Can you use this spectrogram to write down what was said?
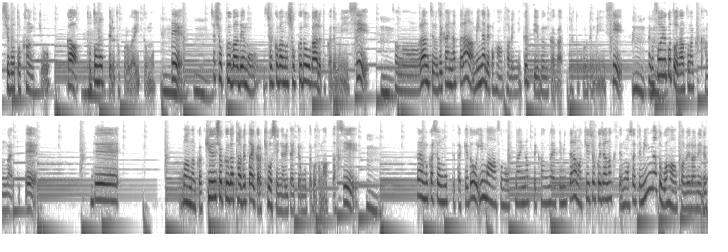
仕事環境が整ってるところがいいと思って、でうん、じゃあ職場でも、職場の食堂があるとかでもいいし、うん、そのランチの時間になったらみんなでご飯を食べに行くっていう文化があるところでもいいし、うん、なんかそういうことをなんとなく考えてて、で、まあなんか給食が食べたいから教師になりたいって思ったこともあったし、うん、それは昔思ってたけど、今その大人になって考えてみたら、まあ給食じゃなくても、そうやってみんなとご飯を食べられる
